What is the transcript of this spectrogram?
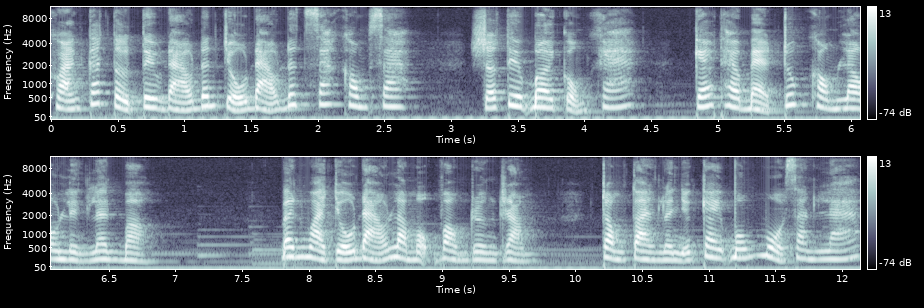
Khoảng cách từ tiêu đảo đến chủ đảo đích xác không xa. Sở tiêu bơi cũng khá kéo theo bè trúc không lâu liền lên bờ. Bên ngoài chủ đảo là một vòng rừng rậm, trồng toàn là những cây bốn mùa xanh lá.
